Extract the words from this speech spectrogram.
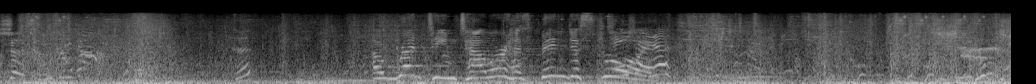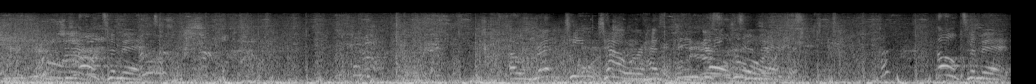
射程增加。 A red team tower has been 请闪 destroyed. 人， Ultimate. A red team tower has been destroyed. Ultimate.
